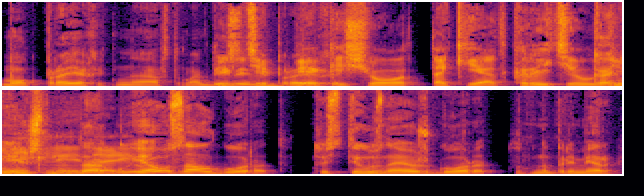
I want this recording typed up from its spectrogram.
мог проехать на автомобиле. То есть тебе проехать... еще вот такие открытия Конечно, да. Дарил. Я узнал город. То есть ты узнаешь город. Тут, например,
